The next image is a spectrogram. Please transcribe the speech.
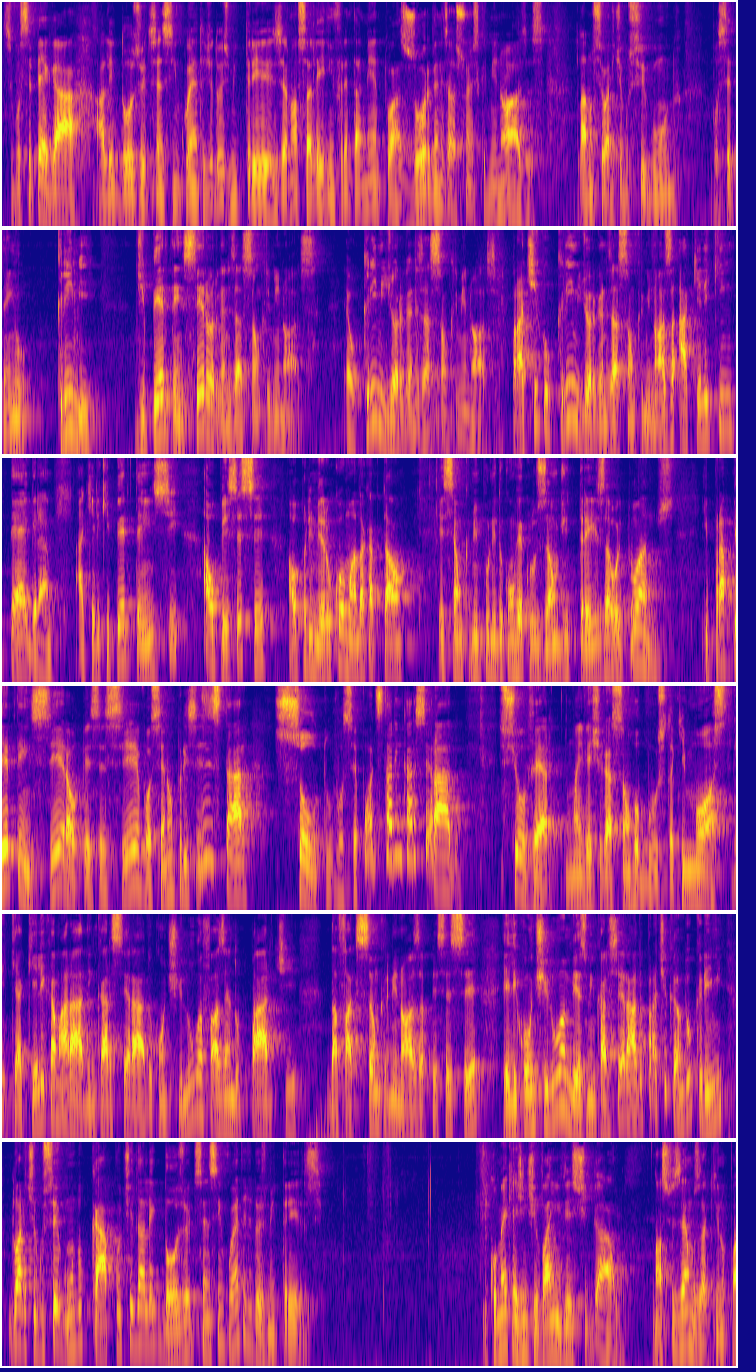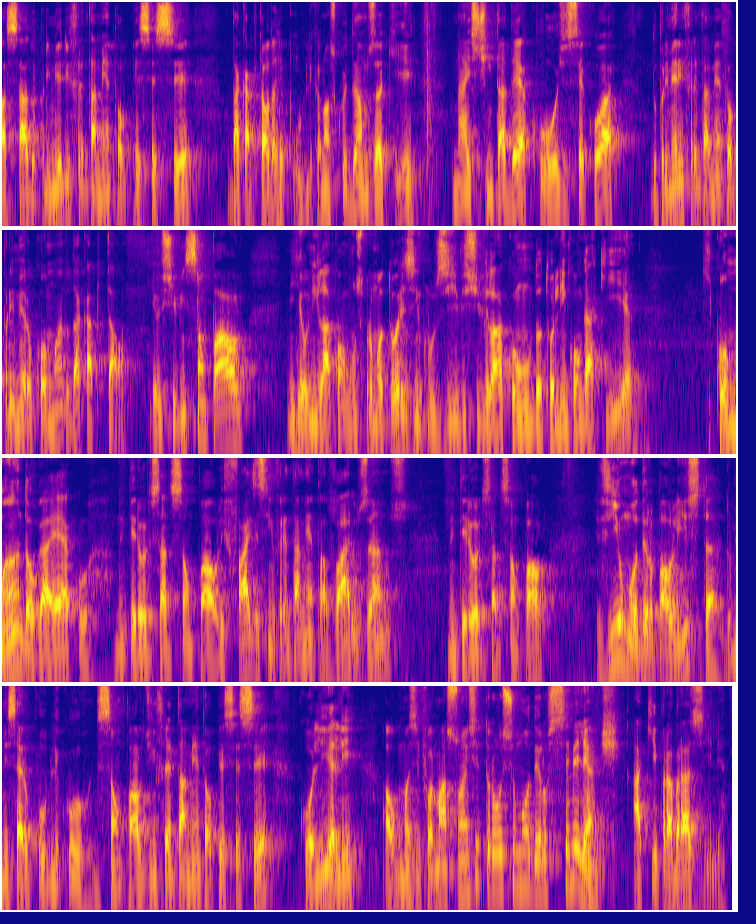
Se você pegar a Lei 12.850 de 2013, a nossa lei de enfrentamento às organizações criminosas, lá no seu artigo 2 você tem o crime de pertencer à organização criminosa. É o crime de organização criminosa. Pratica o crime de organização criminosa aquele que integra, aquele que pertence ao PCC, ao primeiro comando da capital. Esse é um crime punido com reclusão de 3 a 8 anos. E para pertencer ao PCC, você não precisa estar solto, você pode estar encarcerado. Se houver uma investigação robusta que mostre que aquele camarada encarcerado continua fazendo parte da facção criminosa PCC, ele continua mesmo encarcerado praticando o crime do artigo 2 caput da Lei 12.850 de 2013. E como é que a gente vai investigá-lo? Nós fizemos aqui no passado o primeiro enfrentamento ao PCC da capital da República. Nós cuidamos aqui na extinta DECO, hoje SECOR, do primeiro enfrentamento ao primeiro comando da capital. Eu estive em São Paulo, me reuni lá com alguns promotores, inclusive estive lá com o Dr. Lincoln Gaquia, que comanda o GAECO no interior do estado de São Paulo e faz esse enfrentamento há vários anos no interior do estado de São Paulo. Vi o modelo paulista do Ministério Público de São Paulo de enfrentamento ao PCC, colhi ali algumas informações e trouxe um modelo semelhante aqui para Brasília.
